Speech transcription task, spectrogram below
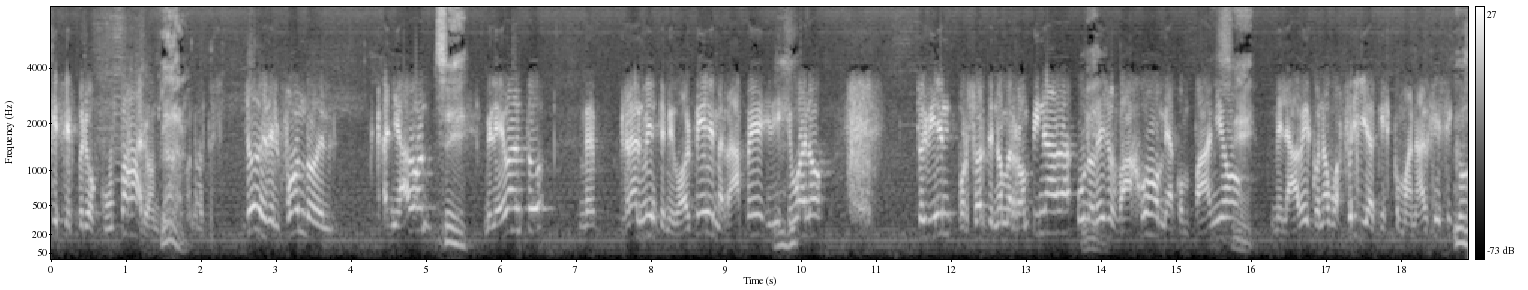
que se preocuparon. Claro. digamos, ¿no? Yo desde el fondo del cañadón Sí. me levanto, me- realmente me golpeé, me raspé y dije, bueno, estoy bien, por suerte no me rompí nada. Uno de ellos bajó, me acompañó, me lavé con agua fría, que es como analgésico,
